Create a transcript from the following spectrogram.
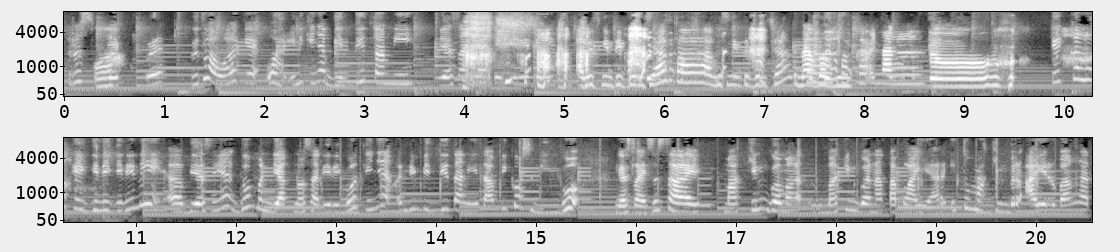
Terus gue, gue gue tuh awalnya kayak wah ini kayaknya bintitan nih biasanya kayak gini, abis ngintipin siapa? Abis ngintipin siapa? Kenapa bintitan tuh kalau kayak gini-gini nih uh, biasanya gue mendiagnosa diri gue kayaknya ini bintitan nih tapi kok seminggu nggak selesai-selesai. Makin gue makin gue natap layar itu makin berair banget.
